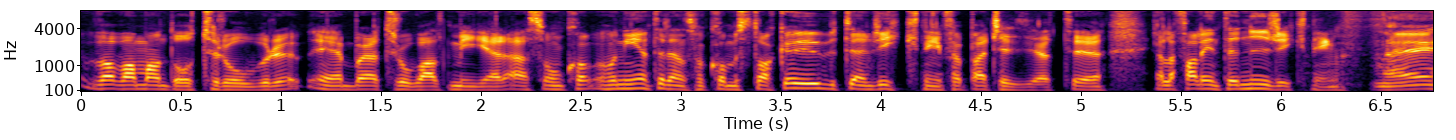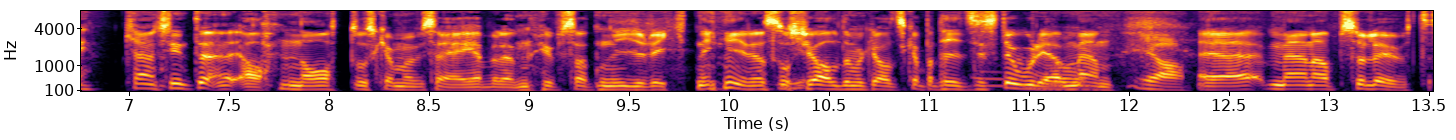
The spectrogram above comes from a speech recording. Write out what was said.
vad, man då tror, eh, börjar tro allt mer. Alltså hon, hon, är inte den som kommer staka ut en riktning för partiet. I alla fall inte en ny riktning. Nej, kanske inte. Ja, NATO ska man väl säga är väl en hyfsat ny riktning i det socialdemokratiska partiets historia. Men, ja. men absolut,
